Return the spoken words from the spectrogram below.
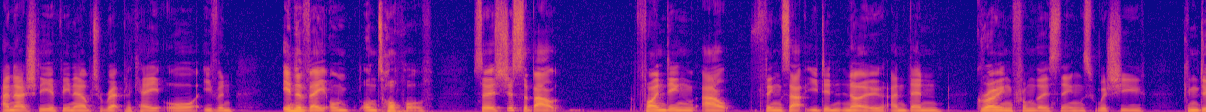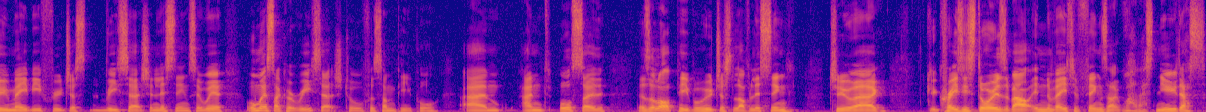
and actually have been able to replicate or even innovate on, on top of so it's just about finding out things that you didn't know and then growing from those things which you can do maybe through just research and listening so we're almost like a research tool for some people um, and also there's a lot of people who just love listening to uh, crazy stories about innovative things like wow that's new that's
